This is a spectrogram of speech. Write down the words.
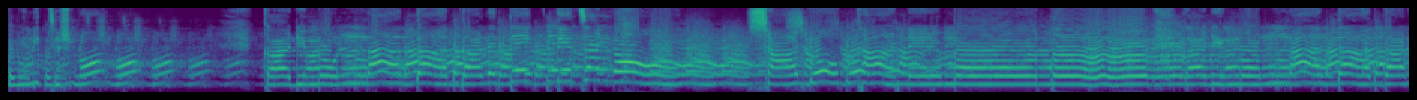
কবি লিখছে শোনো কারি মোল্লা দাদার দেখতে জানো শাহরুখ খানের মতো। কারি মোল্লা দাদার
